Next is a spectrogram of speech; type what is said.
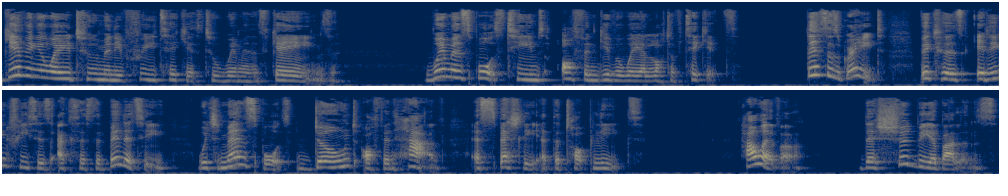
giving away too many free tickets to women's games. Women's sports teams often give away a lot of tickets. This is great because it increases accessibility, which men's sports don't often have, especially at the top leagues. However, there should be a balance.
